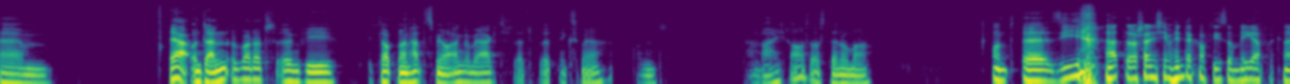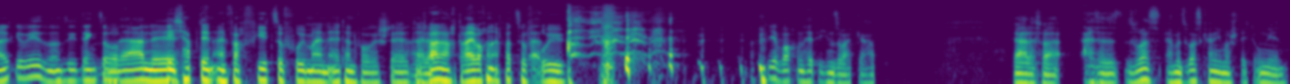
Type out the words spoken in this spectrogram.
ähm, ja, und dann war das irgendwie, ich glaube, man hat es mir auch angemerkt, das wird nichts mehr. Und dann war ich raus aus der Nummer. Und äh, sie hat wahrscheinlich im Hinterkopf, die ist so mega verknallt gewesen und sie denkt so, Na, nee. ich habe den einfach viel zu früh meinen Eltern vorgestellt. Das Alter. war nach drei Wochen einfach zu früh. Nach vier Wochen hätte ich ihn soweit gehabt. Ja, das war, also sowas, ja, mit sowas kann ich immer schlecht umgehen.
